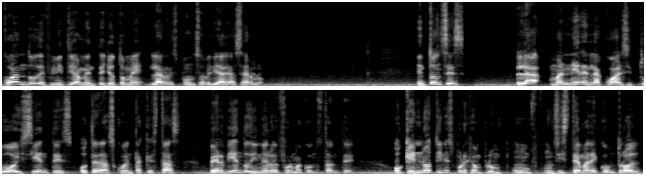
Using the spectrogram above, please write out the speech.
cuando definitivamente yo tomé la responsabilidad de hacerlo. Entonces, la manera en la cual si tú hoy sientes o te das cuenta que estás perdiendo dinero de forma constante, o que no tienes, por ejemplo, un, sistema de control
